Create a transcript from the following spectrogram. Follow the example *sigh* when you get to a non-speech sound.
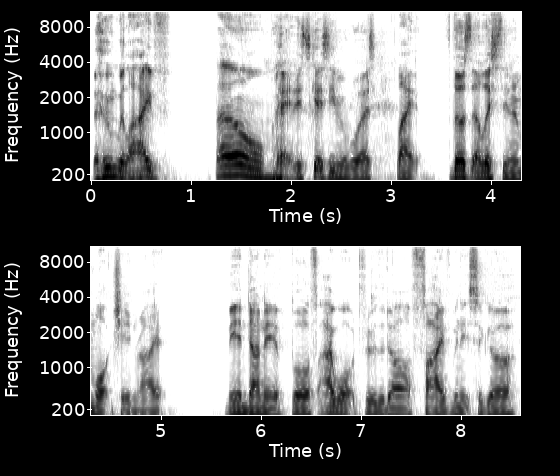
Boom, we're live. Boom. Mate, this gets even worse. Like, for those that are listening and watching, right? Me and Danny have both. I walked through the door five minutes ago.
